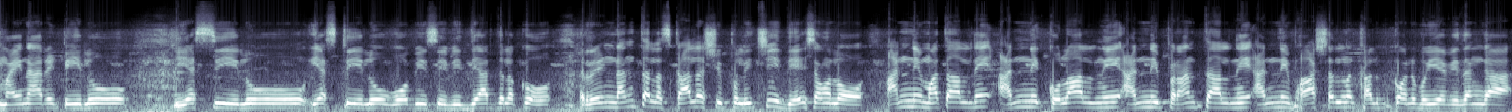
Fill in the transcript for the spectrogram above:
మైనారిటీలు ఎస్సీలు ఎస్టీలు ఓబీసీ విద్యార్థులకు రెండంతల స్కాలర్షిప్లు ఇచ్చి దేశంలో అన్ని మతాలని అన్ని కులాలని అన్ని ప్రాంతాలని అన్ని భాషలను కలుపుకొని పోయే విధంగా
